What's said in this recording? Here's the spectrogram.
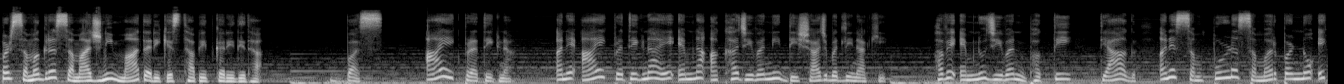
પણ સમગ્ર સમાજની માં તરીકે સ્થાપિત કરી દીધા. બસ, આ એક પ્રતિજ્ઞા. અને આ એક પ્રતિજ્ઞાએ એમના આખા જીવનની દિશા જ બદલી નાખી. હવે એમનું જીવન ભક્તિ, ત્યાગ અને સંપૂર્ણ સમર્પણનો એક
